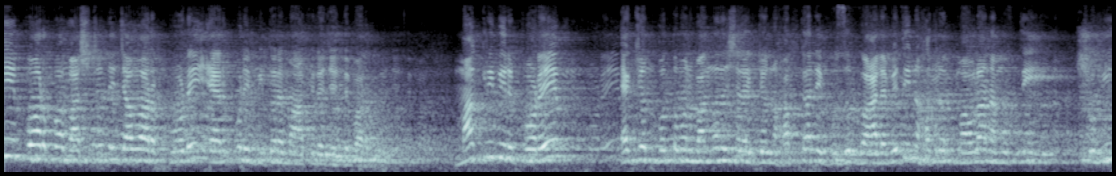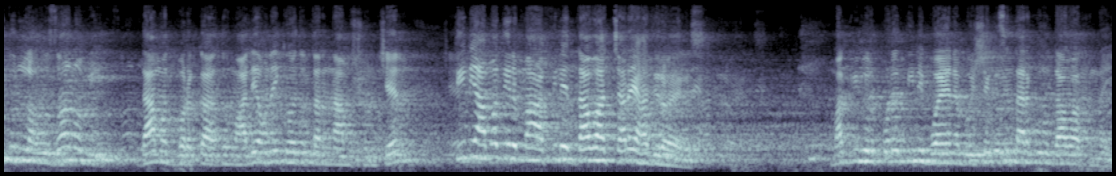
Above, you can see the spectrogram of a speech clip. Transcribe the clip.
এই বরপা বাস স্ট্যান্ডে যাওয়ার পরে এরপরে ভিতরে মাহফিলে যেতে পারব। মাগরিবের পরে একজন বর্তমান বাংলাদেশের একজন হকানি বুজুর্গ আলমেদিন হজরত মাওলানা মুফতি শহীদুল্লাহ ওজানবী দামত বরকাত আলিয়া অনেকে হয়তো তার নাম শুনছেন। তিনি আমাদের মাহফিলে দাওয়াত চারে হাজির হয়ে গেছে। মাগরিবের পরে তিনি বয়ানে বসে গেছে, তার কোনো দাওয়াত নাই।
